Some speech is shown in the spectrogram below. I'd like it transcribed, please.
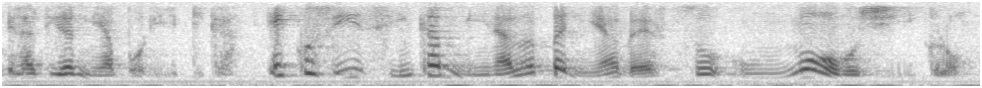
e la tirannia politica. E così si incammina l'Albania verso un nuovo ciclo.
